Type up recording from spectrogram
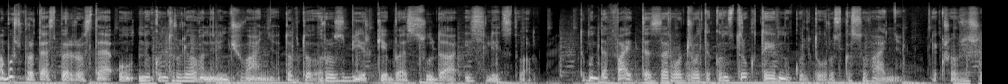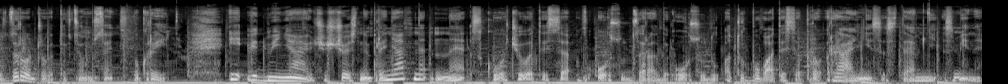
Або ж протест переросте у неконтрольоване лінчування, тобто розбірки без суда і слідства. Тому давайте зароджувати конструктивну культуру скасування, якщо вже щось зароджувати в цьому сенсі в Україні, і відміняючи щось неприйнятне, не скочуватися в осуд заради осуду, а турбуватися про реальні системні зміни.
